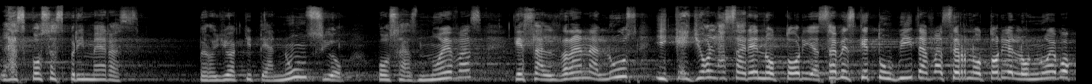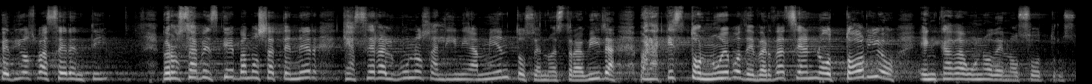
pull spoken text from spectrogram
las cosas primeras. Pero yo aquí te anuncio cosas nuevas que saldrán a luz y que yo las haré notorias. ¿Sabes que tu vida va a ser notoria, lo nuevo que Dios va a hacer en ti? Pero sabes qué, vamos a tener que hacer algunos alineamientos en nuestra vida para que esto nuevo de verdad sea notorio en cada uno de nosotros.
